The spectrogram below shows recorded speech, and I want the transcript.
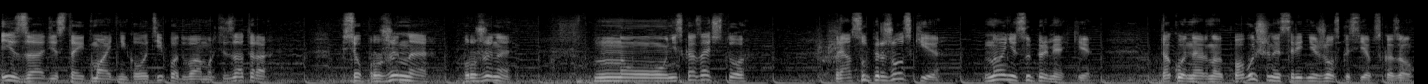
И сзади стоит маятникового типа, два амортизатора. Все пружинное. Пружины, ну, не сказать, что прям супер жесткие, но и не супер мягкие. Такой, наверное, повышенной средней жесткости, я бы сказал.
